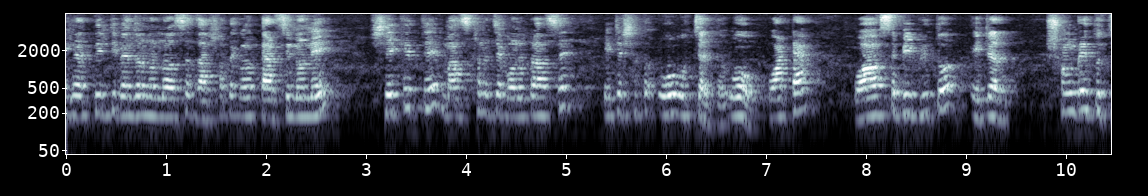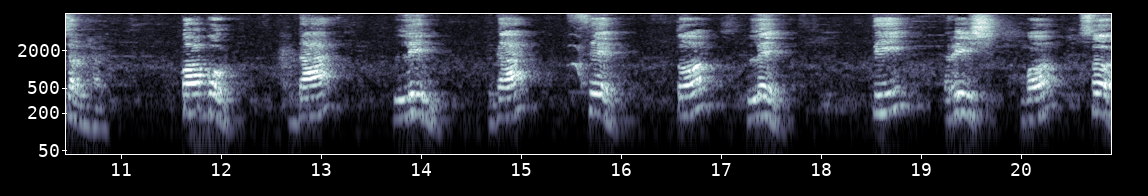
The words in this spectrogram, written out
এখানে তিনটি ব্যঞ্জন বর্ণ আছে, যার সাথে কোনো কার চিহ্ন নেই। সেক্ষেত্রে মাঝখানে যে বর্ণটা আছে, এটার সাথে ও উচ্চারিত। ও, ওয়াটা, ওয়া হচ্ছে বিবৃত, এটার সংবৃত উচ্চারণ হয়। ক কবর দা, লিম। গা সে ত লে। তি রিস ব সর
